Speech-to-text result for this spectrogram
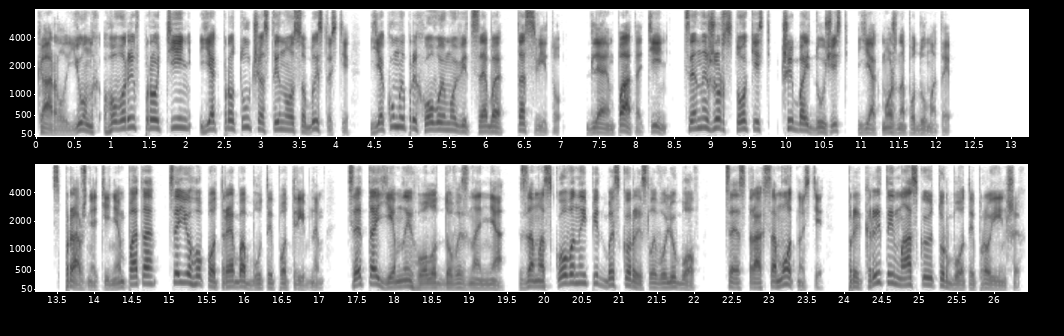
Карл Юнг говорив про тінь як про ту частину особистості, яку ми приховуємо від себе та світу. Для емпата тінь це не жорстокість чи байдужість, як можна подумати. Справжня тінь емпата це його потреба бути потрібним, це таємний голод до визнання, замаскований під безкорисливу любов, це страх самотності, прикритий маскою турботи про інших.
